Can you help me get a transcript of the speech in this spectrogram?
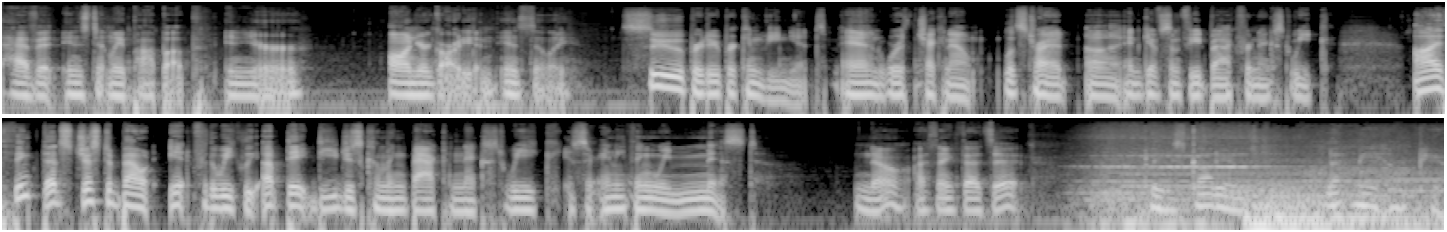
have it instantly pop up in your on your Guardian instantly. Super duper convenient and worth checking out. Let's try it uh, and give some feedback for next week. I think that's just about it for the weekly update. Deej is coming back next week. Is there anything we missed? No, I think that's it. Please, Guardian, let me help you.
